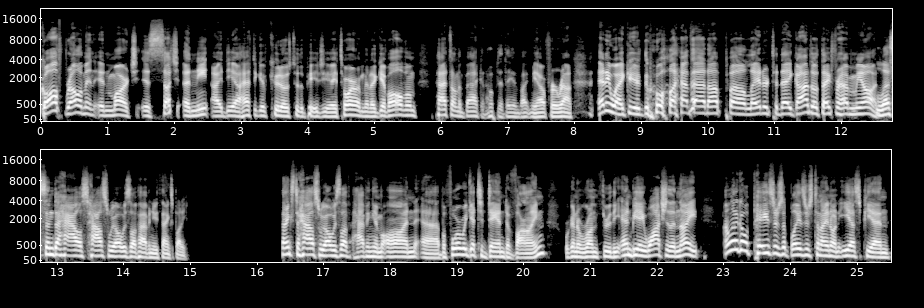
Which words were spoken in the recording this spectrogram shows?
Golf relevant in March is such a neat idea. I have to give kudos to the PGA Tour. I'm going to give all of them pats on the back and hope that they invite me out for a round. Anyway, we'll have that up uh, later today. Gonzo, thanks for having me on. Listen to House. House, we always love having you. Thanks, buddy. Thanks to House. We always love having him on. Uh, before we get to Dan Devine, we're going to run through the NBA watch of the night. I'm going to go with Pacers at Blazers tonight on ESPN.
